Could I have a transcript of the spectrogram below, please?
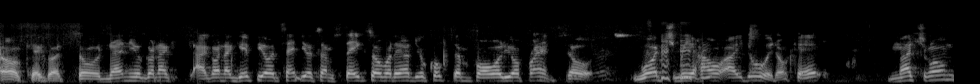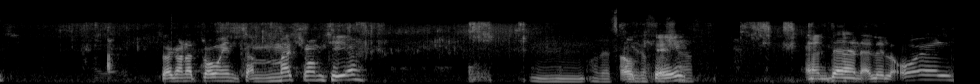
Okay, good. So then you're gonna, I'm gonna give you and send you some steaks over there, and you cook them for all your friends. So watch me how I do it, okay? Mushrooms. So I'm gonna throw in some mushrooms here, Mm, oh, that's beautiful, Okay. chef. and then a little oil.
